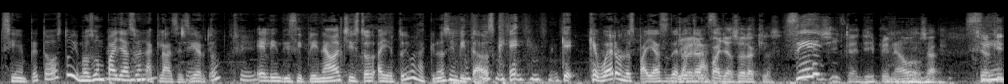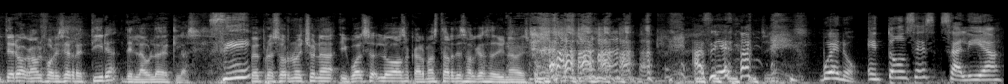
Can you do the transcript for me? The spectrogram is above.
Siempre todos tuvimos un payaso en la clase, ¿cierto? sí. El indisciplinado, el chistoso. Ayer tuvimos aquí unos invitados que, que, que fueron los payasos de Yo la era el clase. payaso de la clase. ¿Sí? Sí, claro, disciplinado. O sea, señor. Quintero, hagamos el favor y se retira del aula de clase. Sí. Pero el profesor no ha hecho nada. Igual se- lo va a sacar más tarde, sálgase de una vez. Así era. Bueno, entonces salía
